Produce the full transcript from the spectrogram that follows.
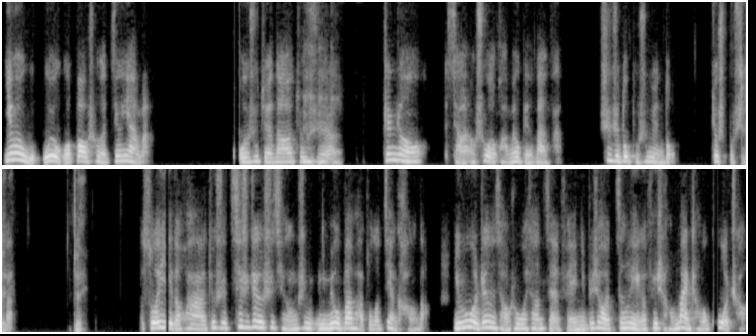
因为我我有过暴瘦的经验嘛，我是觉得就是嗯真正想要瘦的话，没有别的办法，甚至都不是运动，就是不吃饭。对，所以的话，就是其实这个事情是你没有办法做到健康的。你如果真的想说我想减肥，你必须要经历一个非常漫长的过程。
